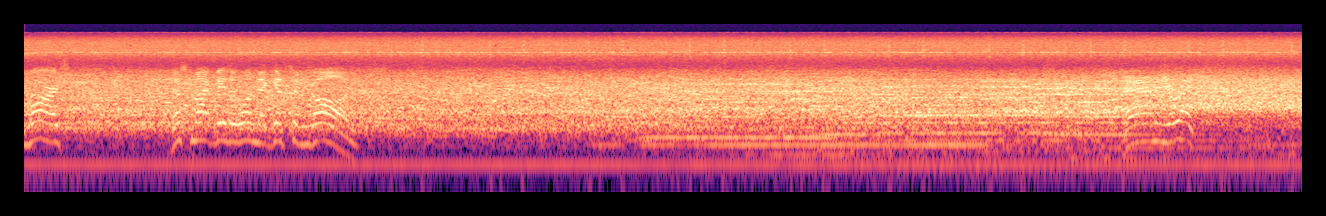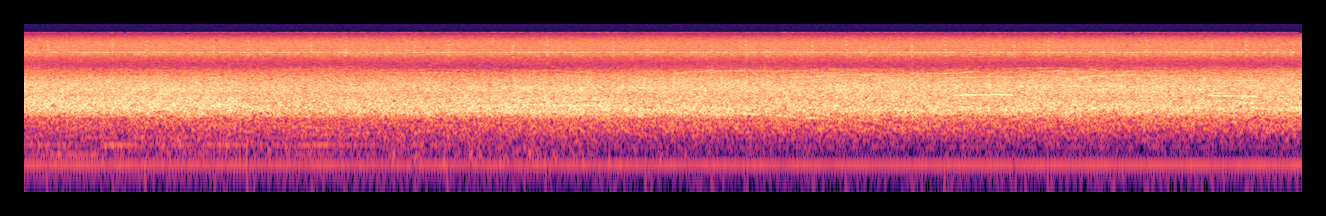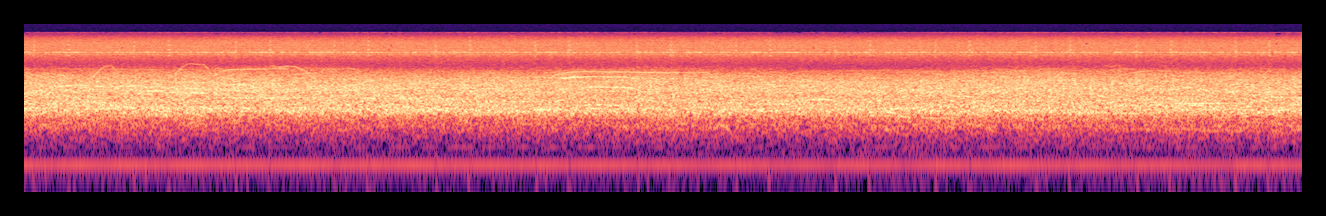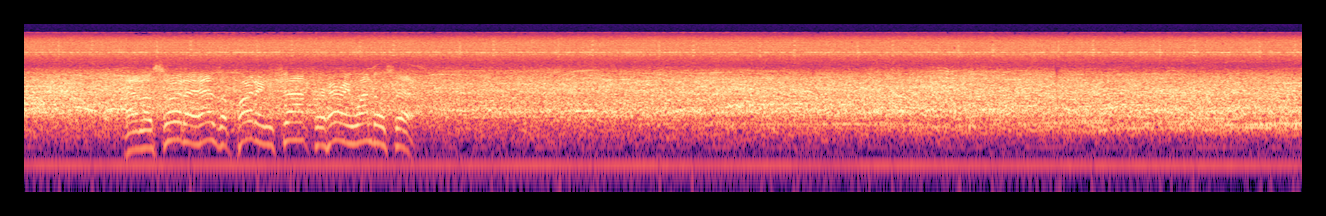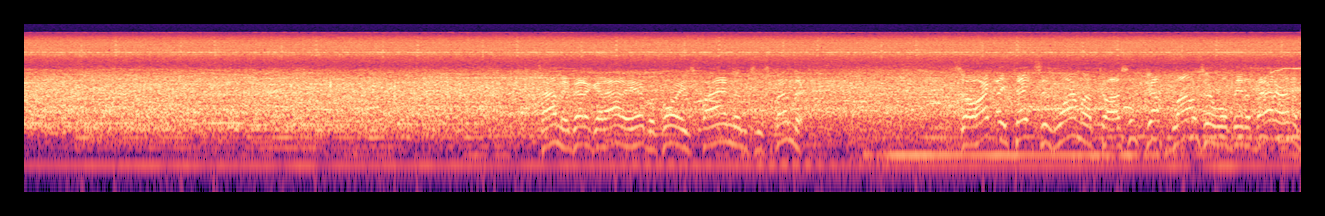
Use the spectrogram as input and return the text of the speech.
marsh. This might be the one that gets him gone. And Lasorda has a parting shot for Harry Wendelstedt. Tommy better get out of here before he's fined and suspended. So Hartley takes his warm-up tosses. Jeff Blauser will be the batting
